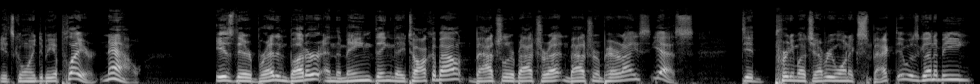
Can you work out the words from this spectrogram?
it's going to be a player. Now, is there bread and butter and the main thing they talk about, Bachelor, Bachelorette, and Bachelor in Paradise? Yes. Did pretty much everyone expect it was going to be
